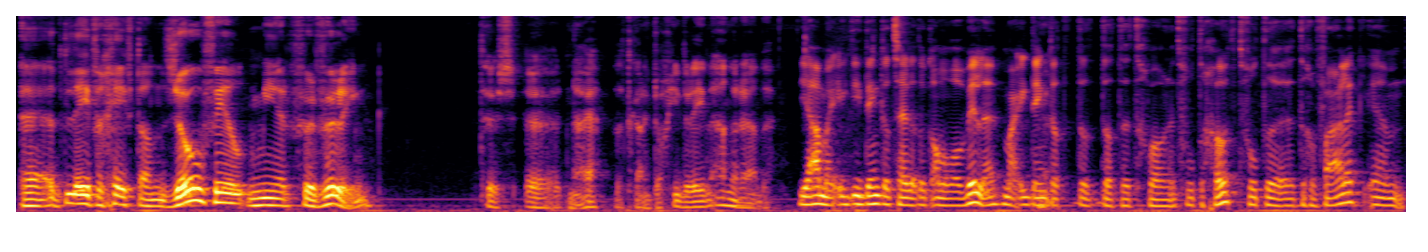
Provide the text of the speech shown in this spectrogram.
het leven geeft dan zoveel meer vervulling. Dus, uh, nou ja, dat kan ik toch iedereen aanraden. Ja, maar ik, ik denk dat zij dat ook allemaal wel willen. Maar ik denk ja. dat, dat, dat het gewoon, het voelt te groot, het voelt te, te gevaarlijk. Um,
